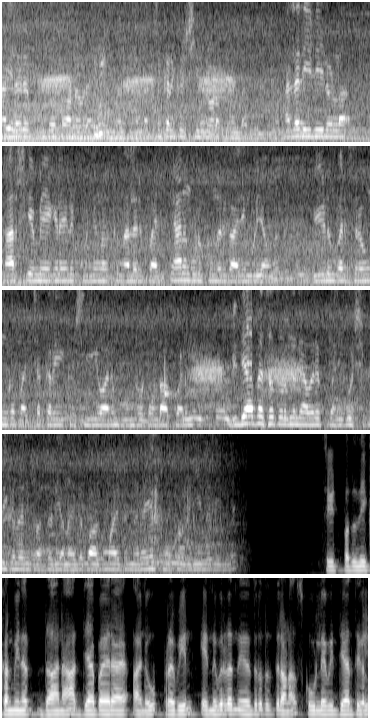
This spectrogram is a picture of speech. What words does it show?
നല്ലൊരു പൂന്തോട്ടമാണ് ഇവിടെ. പച്ചക്കറി കൃഷിയോടൊപ്പമുണ്ട് നല്ല രീതിയിലുള്ള കാർഷിക മേഖലയിൽ കുഞ്ഞുങ്ങൾക്ക് നല്ലൊരു പരിജ്ഞാനം കൊടുക്കുന്ന ഒരു കാര്യം കൂടിയാണ് വീടും പരിസരവും പച്ചക്കറി കൃഷി ചെയ്യുവാനും പൂന്തോട്ടം ഉണ്ടാക്കുവാനും വിദ്യാഭ്യാസത്തോടെ തന്നെ അവരെ പരിപോഷിപ്പിക്കുന്ന ഒരു പദ്ധതിയാണ്. അതിന്റെ ഭാഗമായിട്ട് നിറയെ പൂക്കൾ വിരിയുന്ന രീതിയിൽ. സീറ്റ് പദ്ധതി കൺവീനർ ദാന അധ്യാപകരായ അനൂപ് പ്രവീൺ എന്നിവരുടെ നേതൃത്വത്തിലാണ് സ്കൂളിലെ വിദ്യാർത്ഥികൾ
